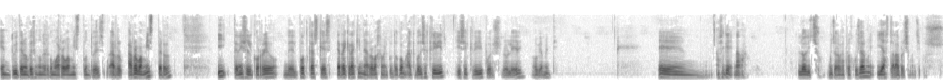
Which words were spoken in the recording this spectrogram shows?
En Twitter me podéis encontrar como arroba mist.es, arroba mist, perdón. Y tenéis el correo del podcast que es rcracking.com al que podéis escribir y si escribís pues lo leeré, obviamente. Eh, así que nada, lo dicho. Muchas gracias por escucharme y hasta la próxima chicos.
